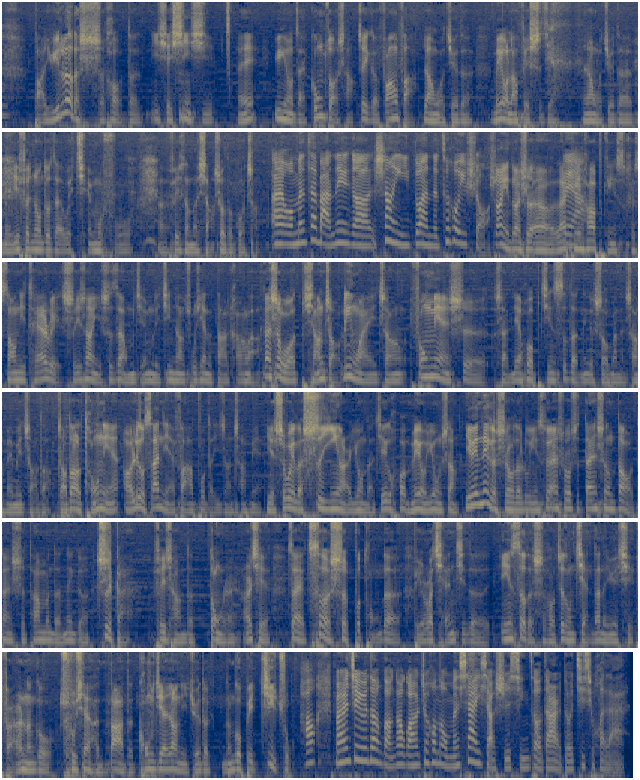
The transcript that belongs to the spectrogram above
把娱乐的时候的一些信息，哎，运用在工作上。这个方法让我觉得没有浪费时间，让我觉得每一分钟都在为节目服务，呃，非常的享受的过程。哎，我们再把那个上一段的最后一首，上一段是呃对 Latin 啊 Hopkins 和 Sonny Terry，实际上也是在我们节目里经常出现的大咖了。但是我想找另外一张封面是闪电霍普金斯的那个首版的唱片没找到，找到了同年哦六三年发布的一张唱片，也是为了试音而用的，结果没有用上，因为那个时候的录音虽然说是单声道，但是他们的那个质感。非常的动人，而且在测试不同的，比如说前级的音色的时候，这种简单的乐器反而能够出现很大的空间，让你觉得能够被记住。好，马上进入一段广告，广告之后呢，我们下一小时行走的耳朵继续回来。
